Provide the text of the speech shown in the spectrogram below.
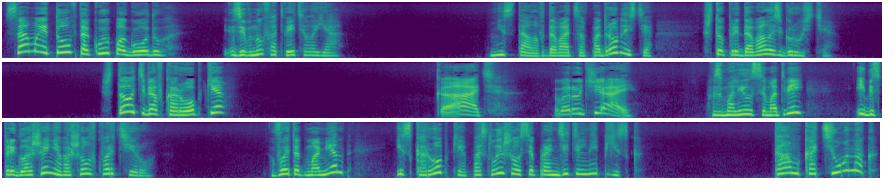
«Самое то в такую погоду», — зевнув, ответила я. Не стала вдаваться в подробности, — что предавалось грусти. «Что у тебя в коробке?» «Кать, выручай!» Взмолился Матвей и без приглашения вошел в квартиру. В этот момент из коробки послышался пронзительный писк. «Там котенок?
